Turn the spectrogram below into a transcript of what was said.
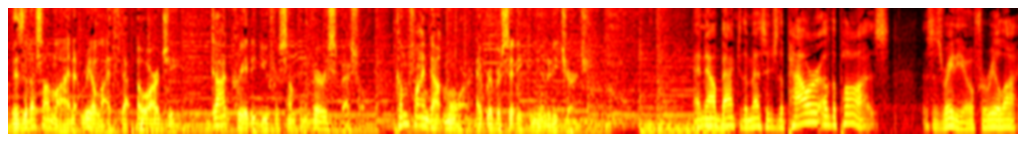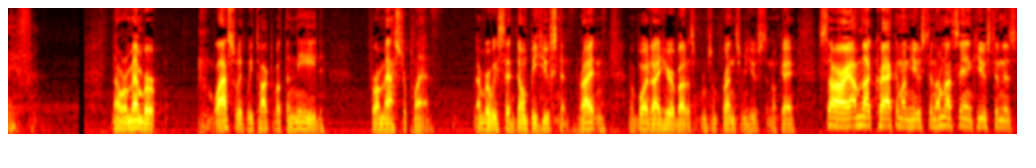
visit us online at reallife.org. God created you for something very special. Come find out more at River City Community Church. And now back to the message The Power of the Pause. This is radio for real life. Now remember, last week we talked about the need for a master plan. Remember, we said, don't be Houston, right? Oh boy, did I hear about it from some friends from Houston, okay? Sorry, I'm not cracking on Houston. I'm not saying Houston is,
